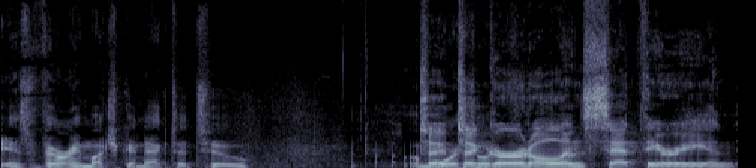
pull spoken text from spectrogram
is very much connected to To, to sort of- and set theory and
